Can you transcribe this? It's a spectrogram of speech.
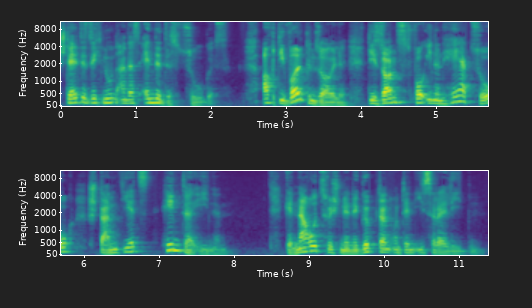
stellte sich nun an das Ende des Zuges. Auch die Wolkensäule, die sonst vor ihnen herzog, stand jetzt hinter ihnen, genau zwischen den Ägyptern und den Israeliten.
